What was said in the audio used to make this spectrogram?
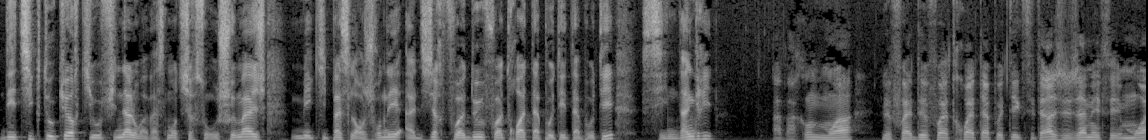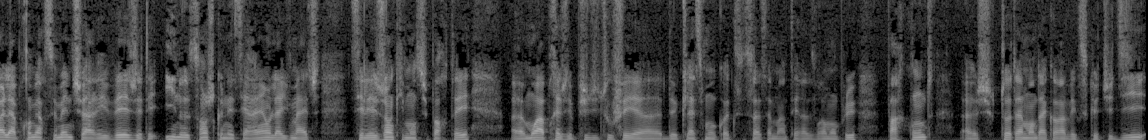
des TikTokers qui au final, on va pas se mentir, sont au chômage, mais qui passent leur journée à dire x2, x3, tapoter, tapoter, c'est une dinguerie. Ah, par contre, moi, le x2, x3, tapoter, etc. J'ai jamais fait. Moi, la première semaine, je suis arrivé, j'étais innocent, je connaissais rien au live match. C'est les gens qui m'ont supporté. Euh, moi, après, j'ai plus du tout fait euh, de classement ou quoi que ce soit, ça m'intéresse vraiment plus. Par contre, euh, je suis totalement d'accord avec ce que tu dis.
